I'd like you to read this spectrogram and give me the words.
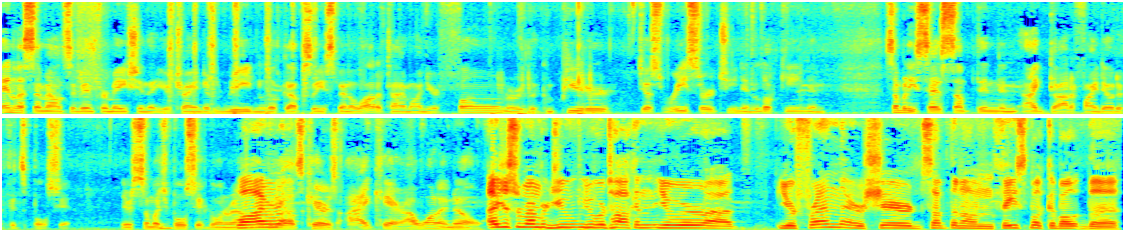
endless amounts of information that you're trying to read and look up. So you spend a lot of time on your phone or the computer just researching and looking and somebody says something and I gotta find out if it's bullshit. There's so much bullshit going around. Well, Nobody re- else cares. I care. I want to know. I just remembered you. You were talking. You were uh, your friend there shared something on Facebook about the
